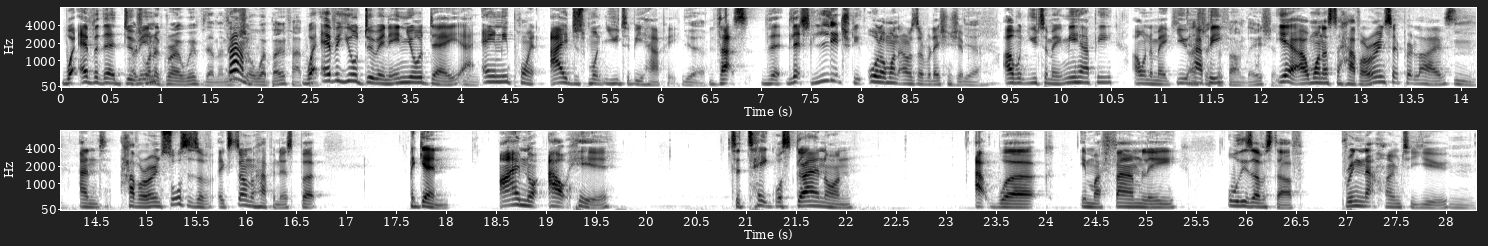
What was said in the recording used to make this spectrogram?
whatever they're doing. I just want to grow with them and make sure we're both happy. Whatever you're doing in your day, at any point, I just want you to be happy. Yeah. That's the, that's literally all I want out of a relationship. Yeah. I want you to make me happy. I want to make you That's just happy. the foundation. Yeah, I want us to have our own separate lives Mm. and have our own sources of external happiness. But again, I'm not out here to take what's going on at work, in my family, all these other stuff, bring that home to you Mm.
